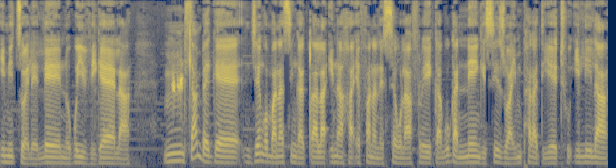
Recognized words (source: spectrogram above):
imitswele le nokuyivikela. Mhlambe-ke njengombana singaqala inaha efana nesewula afrika kukaningi sizwa imiphakathi yethu ilila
